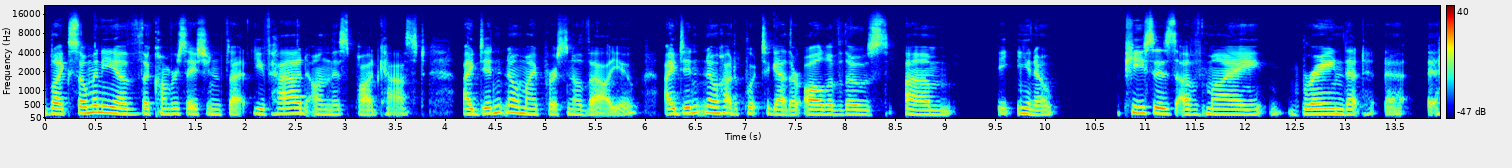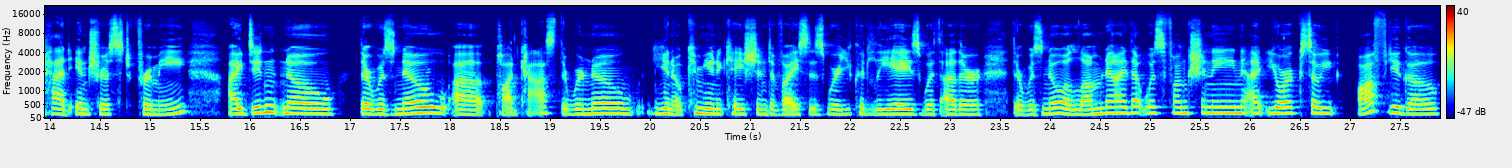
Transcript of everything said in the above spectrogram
like so many of the conversations that you've had on this podcast, I didn't know my personal value. I didn't know how to put together all of those, um, you know, pieces of my brain that uh, had interest for me. I didn't know there was no uh, podcast there were no you know communication devices where you could liaise with other there was no alumni that was functioning at york so off you go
